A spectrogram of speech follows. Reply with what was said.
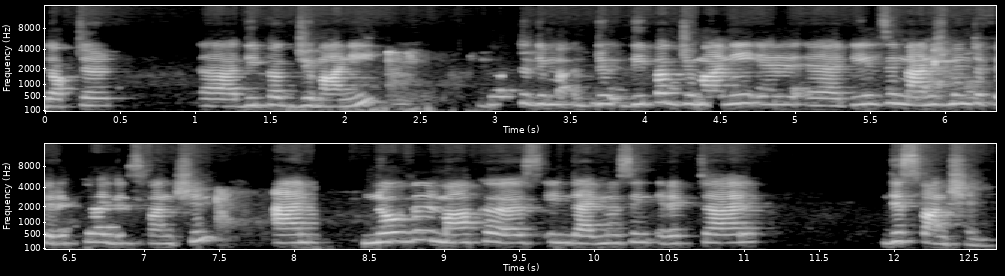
Dr. Uh, Deepak Jumani. Dr. Deepak Jumani deals in management of erectile dysfunction and novel markers in diagnosing erectile dysfunction.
